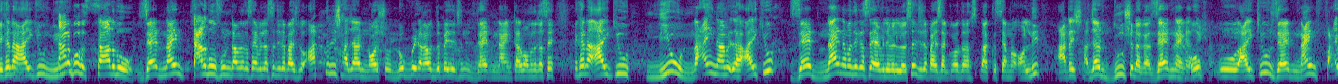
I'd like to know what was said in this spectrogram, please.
এখানে iQOO Turbos? Turbo Z nine turbo phone আমাদের কাছে অ্যাভেলেবল আছে যেটা প্রাইস ছিল আটত্রিশ হাজার নয়শো নব্বই টাকার মধ্যে পেয়ে যাচ্ছেন জেড নাইন টার্বো আমাদের কাছে। এখানে iQOO new nine iQOO Z nine আমাদের কাছে অ্যাভেলেবেল রয়েছে যেটা প্রাইস রাখতেছি আমরা অনলি আঠাইশ হাজার দুশো টাকা জেড নাইন ও ও iQOO Z nine five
